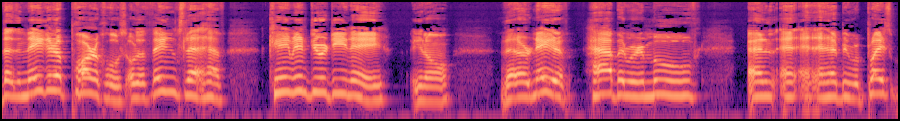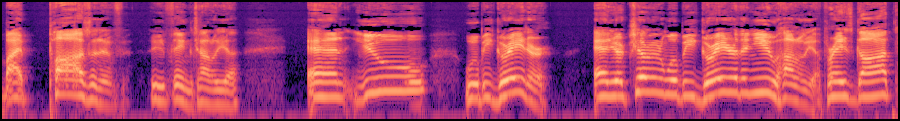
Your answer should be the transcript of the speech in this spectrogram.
that the negative particles or the things that have came into your DNA, you know, that are negative have been removed and, and, and have been replaced by positive things, hallelujah. And you will be greater and your children will be greater than you. Hallelujah. Praise God.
